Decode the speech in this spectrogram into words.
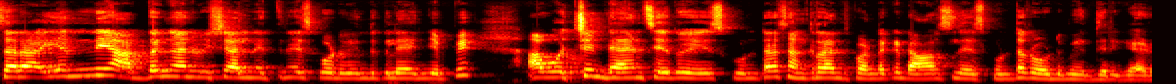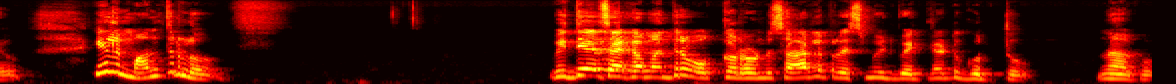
సరే అవన్నీ అర్థం కాని విషయాలను ఎత్తినేసుకోవడం ఎందుకులే అని చెప్పి ఆ వచ్చిన డ్యాన్స్ ఏదో వేసుకుంటా సంక్రాంతి పండగకి డాన్స్లు వేసుకుంటా రోడ్డు మీద తిరిగాడు. వీళ్ళు మంత్రులు. విద్యాశాఖ మంత్రి ఒక్క రెండు సార్లు ప్రెస్ మీట్ పెట్టినట్టు గుర్తు నాకు.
